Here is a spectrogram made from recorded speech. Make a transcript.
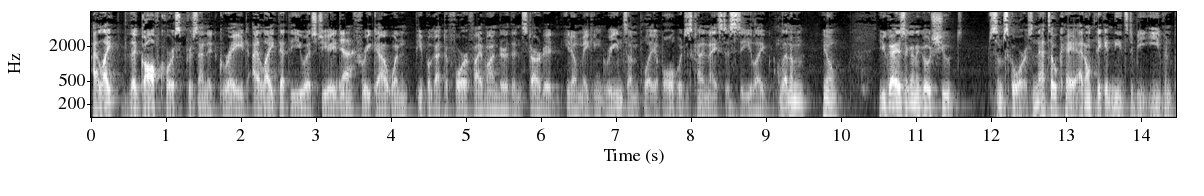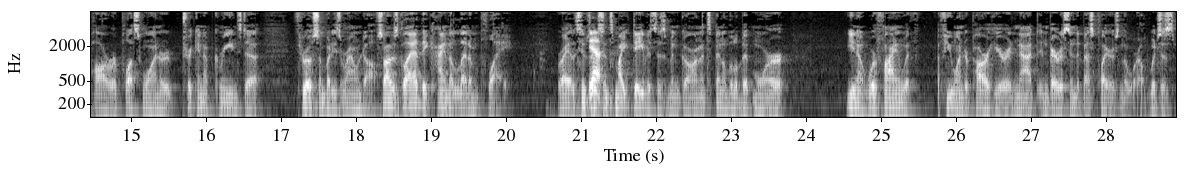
I liked the golf course presented great. I like that the USGA didn't Yeah. freak out when people got to four or five under, then started you know making greens unplayable, which is kind of nice to see. Like let them, you know, you guys are going to go shoot some scores, and that's okay. I don't think it needs to be even par or plus one or tricking up greens to throw somebody's round off. So I was glad they kind of let them play. Right? It seems Yeah. like since Mike Davis has been gone, it's been a little bit more you know, we're fine with a few under par here and not embarrassing the best players in the world, which is,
